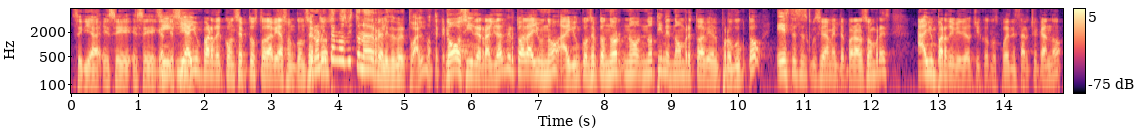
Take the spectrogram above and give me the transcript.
sería ese, ese Sí, y hay un par de conceptos, todavía son Pero conceptos. ahorita no has visto nada de realidad virtual, no te creo. No, sí, de realidad virtual hay uno, hay un concepto, no, no, no tiene nombre todavía el producto, este es exclusivamente para los hombres, hay un par de videos chicos, los pueden estar checando,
